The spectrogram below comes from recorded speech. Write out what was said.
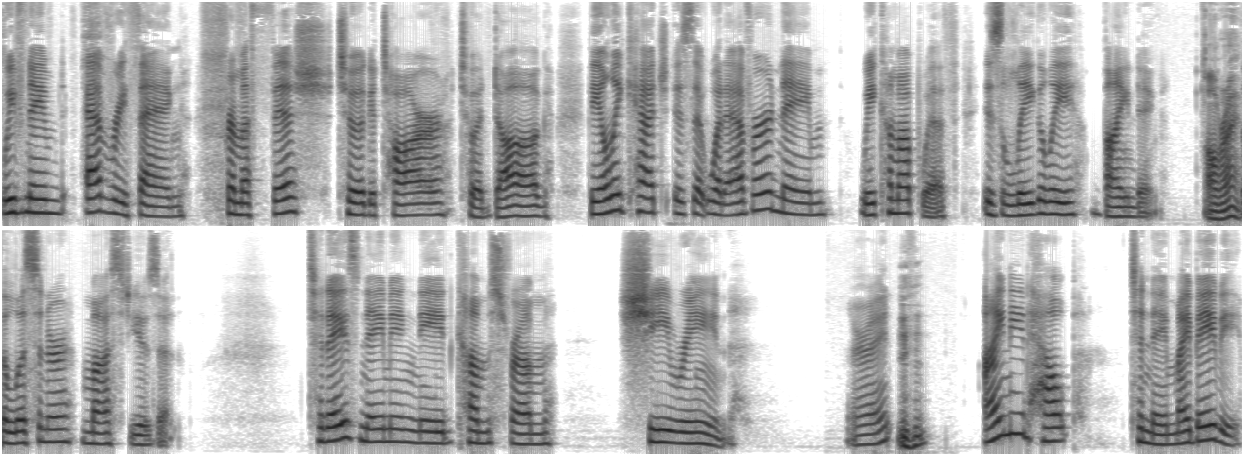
We've named everything from a fish to a guitar to a dog. The only catch is that whatever name we come up with is legally binding. all right The listener must use it. Today's naming need comes from Shireen. All right. Mhm. I need help to name my baby.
